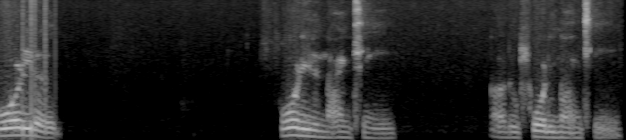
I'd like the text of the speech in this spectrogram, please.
40 to 40 to 19. I'll do 40 19.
